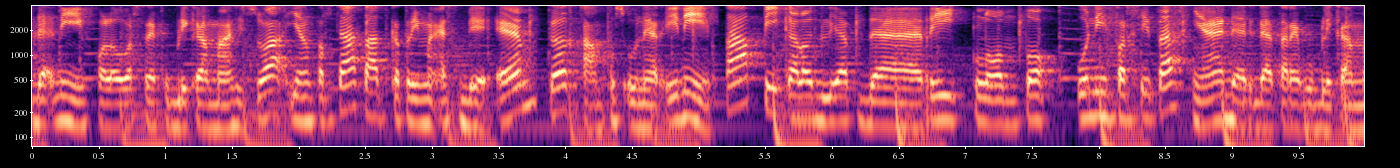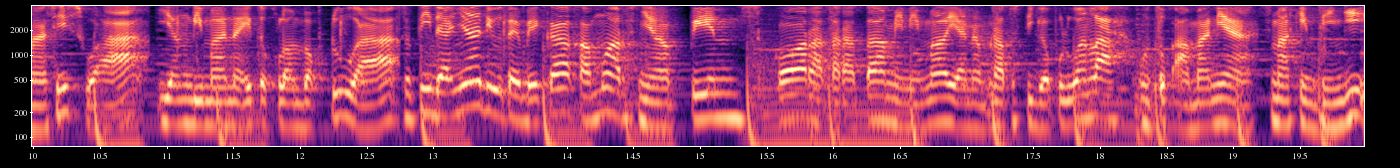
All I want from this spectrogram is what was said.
ada nih followers Republika Mahasiswa yang tercatat keterima SBM ke kampus UNER ini. Tapi kalau dilihat dari kelompok universitasnya dari data Republika Mahasiswa, yang di mana itu kelompok 2, setidaknya di UTBK kamu kamu harus nyiapin skor rata-rata minimal ya 630-an lah untuk amannya. Semakin tinggi,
